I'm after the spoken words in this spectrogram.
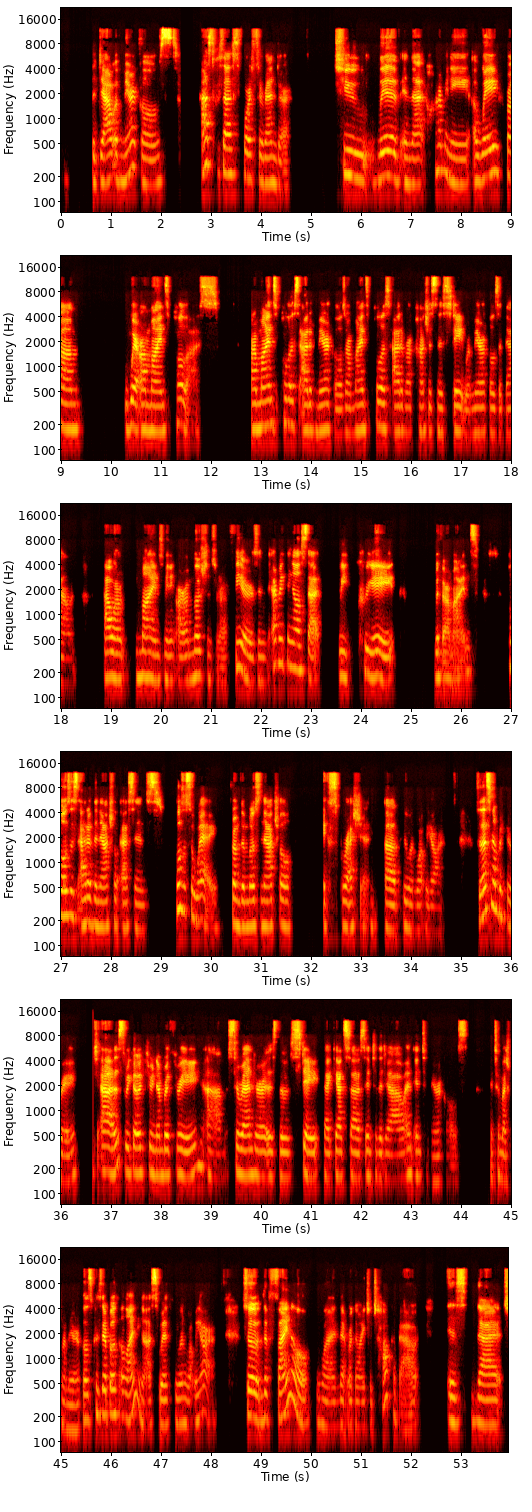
the Tao of Miracles asks us for surrender to live in that harmony away from where our minds pull us. Our minds pull us out of miracles. Our minds pull us out of our consciousness state where miracles abound. Our minds, meaning our emotions and our fears and everything else that we create with our minds, pulls us out of the natural essence, pulls us away from the most natural expression of who and what we are. So that's number three. As we go through number three, um, surrender is the state that gets us into the Tao and into miracles, into much more miracles, because they're both aligning us with who and what we are. So the final one that we're going to talk about is that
